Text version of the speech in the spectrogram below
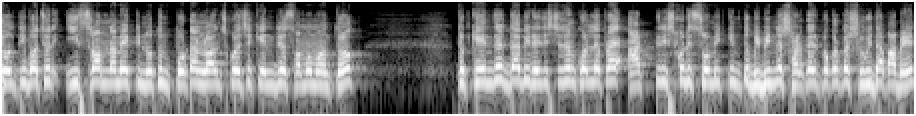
চলতি বছর ই শ্রম নামে একটি নতুন পোর্টাল লঞ্চ করেছে কেন্দ্রীয় শ্রম মন্ত্রক। তো কেন্দ্রের দাবি রেজিস্ট্রেশন করলে প্রায় আটত্রিশ কোটি শ্রমিক কিন্তু বিভিন্ন সরকারি প্রকল্পের সুবিধা পাবেন।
